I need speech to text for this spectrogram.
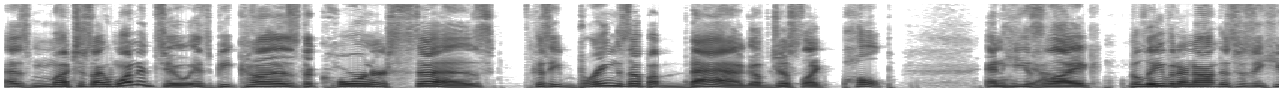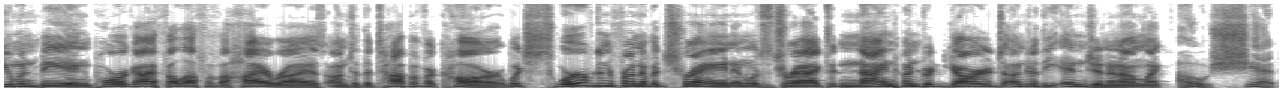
as much as I wanted to is because the coroner says because he brings up a bag of just like pulp. And he's Yeah. like, believe it or not, this is a human being. Poor guy fell off of a high rise onto the top of a car, which swerved in front of a train and was dragged 900 yards under the engine. And I'm like, oh shit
